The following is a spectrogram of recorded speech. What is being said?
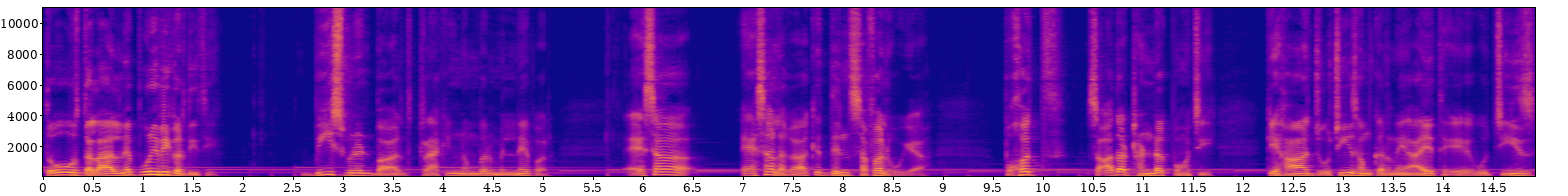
तो उस दलाल ने पूरी भी कर दी थी। बीस मिनट बाद ट्रैकिंग नंबर मिलने पर ऐसा ऐसा लगा कि दिन सफल हो गया। बहुत ज़्यादा ठंडक पहुँची कि हाँ जो चीज़ हम करने आए थे, वो चीज़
